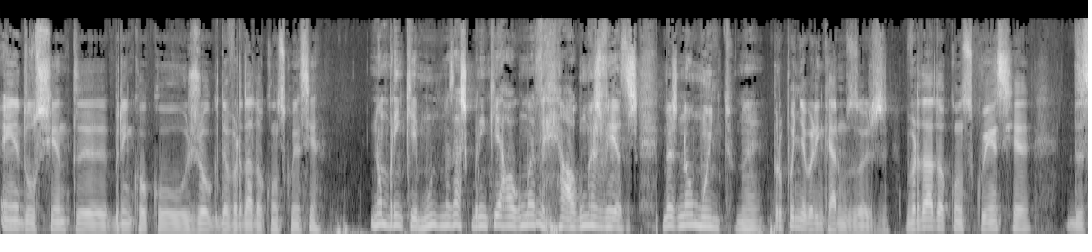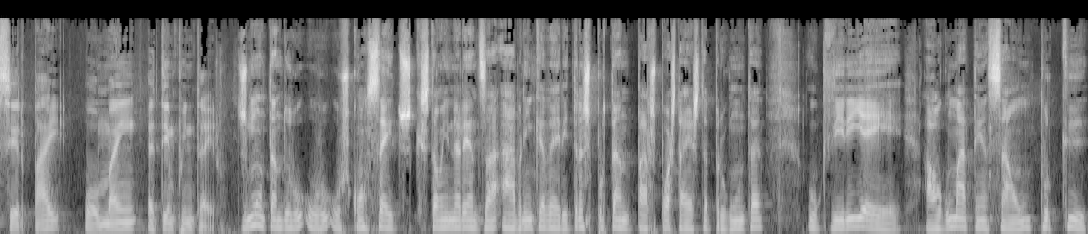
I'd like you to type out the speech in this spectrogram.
em adolescente brincou com o jogo da verdade ou consequência? Não brinquei muito, mas acho que brinquei alguma vez, algumas vezes, mas não muito, não é? Propunha brincarmos hoje. Verdade ou consequência de ser pai ou mãe a tempo inteiro? Desmontando o, o, os conceitos que estão inerentes à, à, brincadeira e transportando para a resposta a esta pergunta, o que diria é alguma atenção, porque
